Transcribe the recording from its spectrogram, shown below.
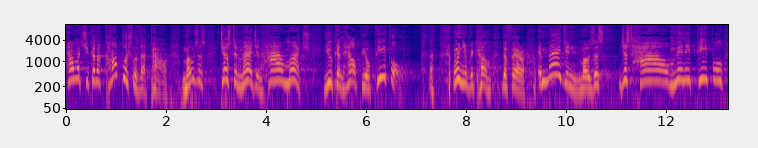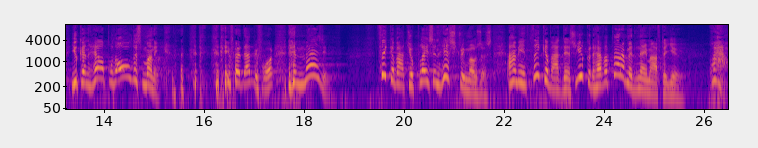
how much you can accomplish with that power. Moses, just imagine how much you can help your people when you become the Pharaoh. Imagine, Moses, just how many people you can help with all this money. You've heard that before. Imagine. Think about your place in history, Moses. I mean, think about this. You could have a pyramid named after you. Wow.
